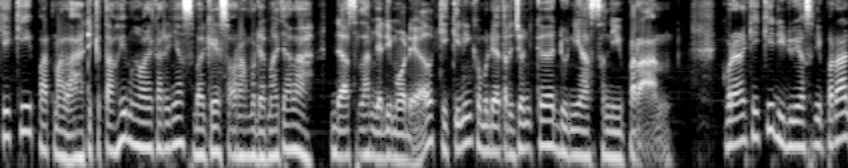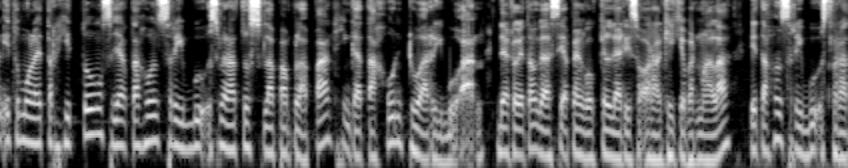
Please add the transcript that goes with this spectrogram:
Kiki Patmala diketahui mengawali karirnya sebagai seorang model majalah dan setelah menjadi model, Kiki ini kemudian terjun ke dunia seni peran. Keberadaan Kiki di dunia seni peran itu mulai terhitung sejak tahun 1988 hingga tahun 2000-an. Dan kalian tahu gak sih apa yang gokil dari seorang Kiki Patmala di tahun 1988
